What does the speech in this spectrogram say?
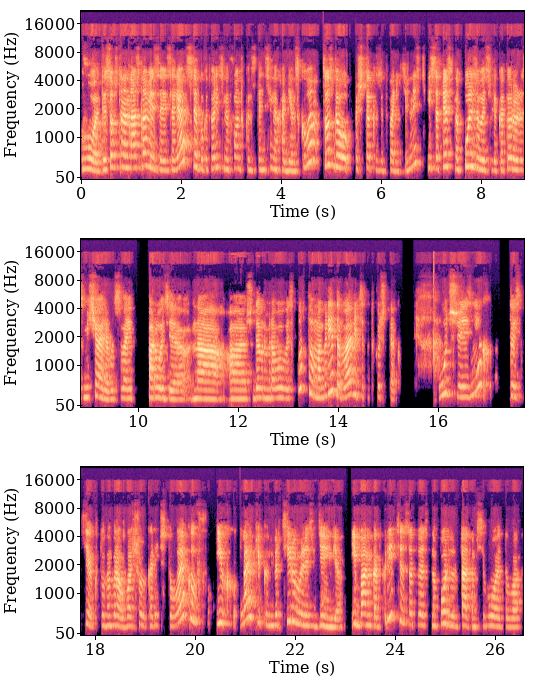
Вот. И, собственно, на основе изоляции благотворительный фонд Константина Хабенского создал хэштег «Изотворительность», и, соответственно, пользователи, которые размещали вот свои пародии на а, шедевр мирового искусства, могли добавить этот хэштег. Лучшие из них то есть те, кто набрал большое количество лайков, их лайки конвертировались в деньги. И банк открытия, соответственно, по результатам всего этого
